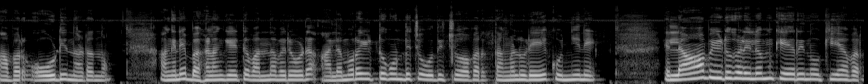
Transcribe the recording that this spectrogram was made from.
അവർ ഓടി നടന്നു. അങ്ങനെ ബഹളം കേട്ട് വന്നവരോട് അലമുറയിട്ടുകൊണ്ട് ചോദിച്ചു അവർ തങ്ങളുടെ കുഞ്ഞിനെ. എല്ലാ വീടുകളിലും കയറി നോക്കിയവർ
